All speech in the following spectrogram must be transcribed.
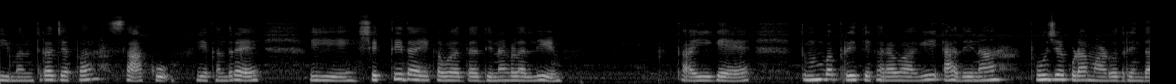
ಈ ಮಂತ್ರ ಜಪ ಸಾಕು. ಯಾಕಂದರೆ ಈ ಶಕ್ತಿದಾಯಕವಾದ ದಿನಗಳಲ್ಲಿ ತಾಯಿಗೆ ತುಂಬ ಪ್ರೀತಿಕರವಾಗಿ ಆ ದಿನ ಪೂಜೆ ಕೂಡ ಮಾಡೋದ್ರಿಂದ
